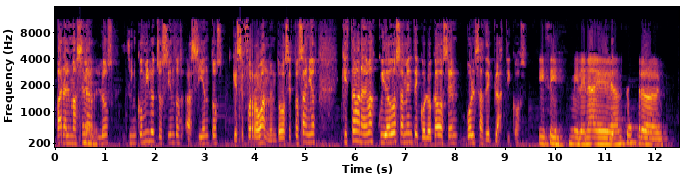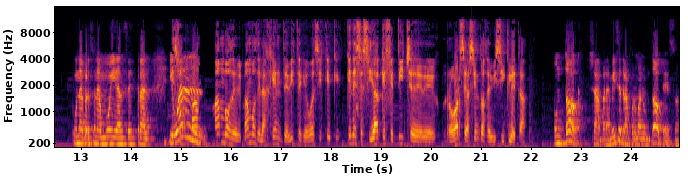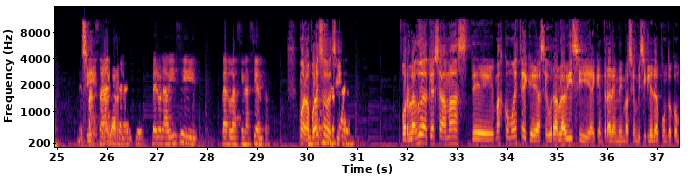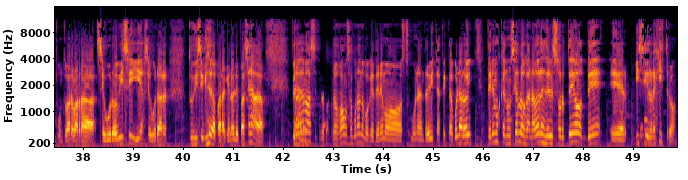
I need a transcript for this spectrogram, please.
para almacenar los 5.800 asientos que se fue robando en todos estos años, que estaban además cuidadosamente colocados en bolsas de plásticos. Y sí, Milena es ancestral, una persona muy ancestral. Igual... Ambos de, de la gente, viste, que vos decís, ¿qué, qué, necesidad, qué fetiche de, robarse asientos de bicicleta? Un toque, ya, para mí se transformó en un toque eso. De pasar, de ver una bici y verla sin asiento. Bueno, por eso sí, por las dudas que haya más de más como este hay que asegurar la bici hay que entrar en invasiónbicicleta.com.ar barra seguro bici y asegurar tu bicicleta para que no le pase nada. Pero además nos vamos apurando porque tenemos una entrevista espectacular hoy. Tenemos que anunciar los ganadores del sorteo de eh, bici registro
